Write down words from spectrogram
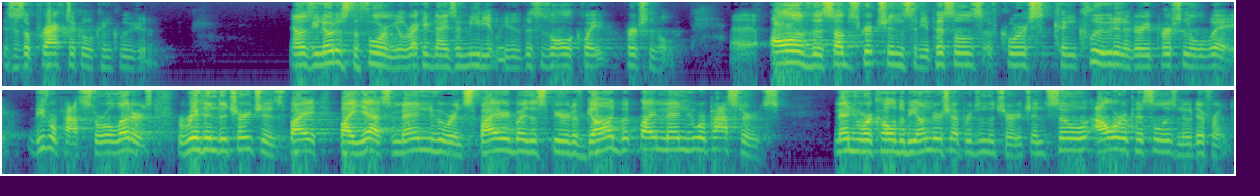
This is a practical conclusion. Now, as you notice the form, you'll recognize immediately that this is all quite personal. Uh, all of the subscriptions to the epistles, of course, conclude in a very personal way. These were pastoral letters written to churches by, by yes, men who were inspired by the Spirit of God, but by men who were pastors men who are called to be under shepherds in the church, and so our epistle is no different.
